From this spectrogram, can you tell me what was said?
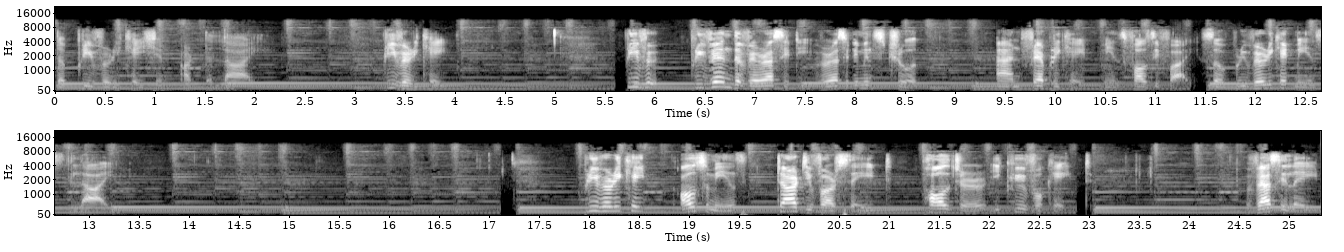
the prevarication or the lie. Prevaricate. Pre- prevent the veracity. Veracity means truth, and fabricate means falsify. So prevaricate means lie. Prevaricate also means tergiversate, falter equivocate. Vacillate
